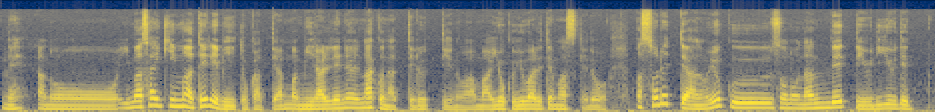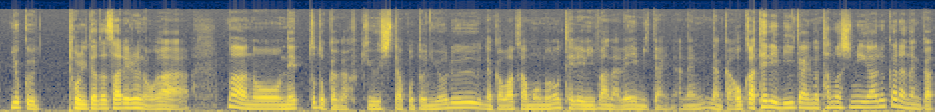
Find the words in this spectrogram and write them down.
ねあのー、今最近まあテレビとかってあんま見られなくなってるっていうのはまあよく言われてますけど、まあ、それってあのよくそのなんでっていう理由でよく取り立たされるのがまあ、あのネットとかが普及したことによるなんか若者のテレビ離れみたいな、ね、なんか他テレビ以外の楽しみがあるからなんか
